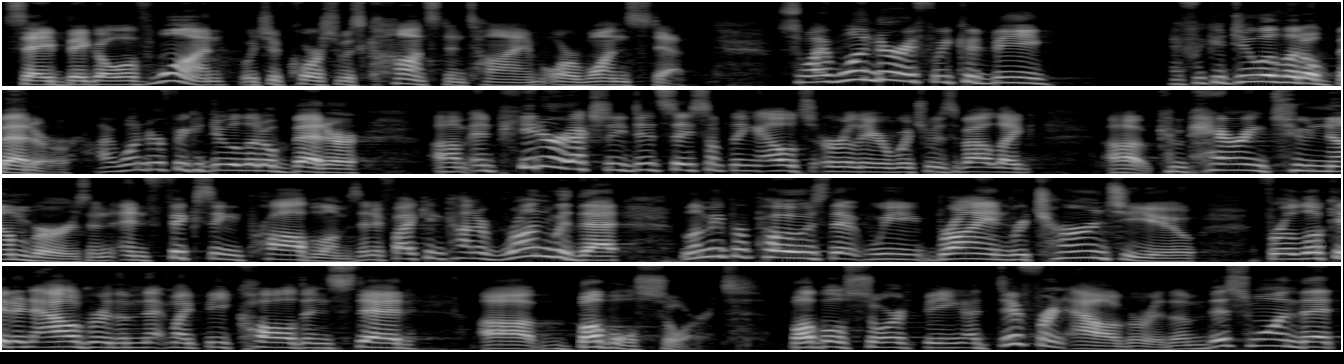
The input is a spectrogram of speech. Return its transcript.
say, big O of 1, which, of course, was constant time or one step. So I wonder if we could be if we could do a little better. I wonder if we could do a little better. Um, and Peter actually did say something else earlier, which was about like uh, comparing two numbers and, and fixing problems. And if I can kind of run with that, let me propose that we, Brian, return to you for a look at an algorithm that might be called instead uh, bubble sort bubble sort being a different algorithm, this one that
